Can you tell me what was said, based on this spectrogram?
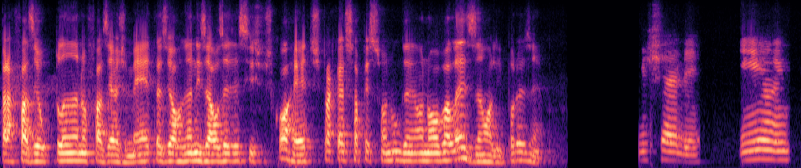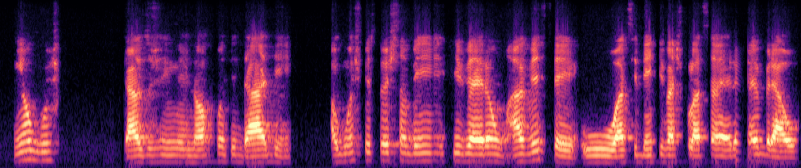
para fazer o plano, fazer as metas e organizar os exercícios corretos para que essa pessoa não ganhe uma nova lesão ali, por exemplo. Michele, em, em alguns casos em menor quantidade, algumas pessoas também tiveram AVC, o acidente vascular cerebral,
